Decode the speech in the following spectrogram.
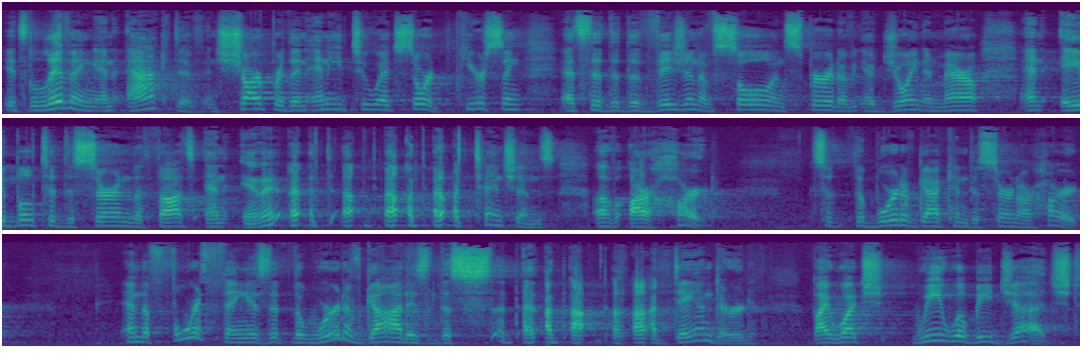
It's living and active and sharper than any two edged sword, piercing as to the division of soul and spirit, of joint and marrow, and able to discern the thoughts and intentions of our heart. So the Word of God can discern our heart. And the fourth thing is that the Word of God is the, standard by which we will be judged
